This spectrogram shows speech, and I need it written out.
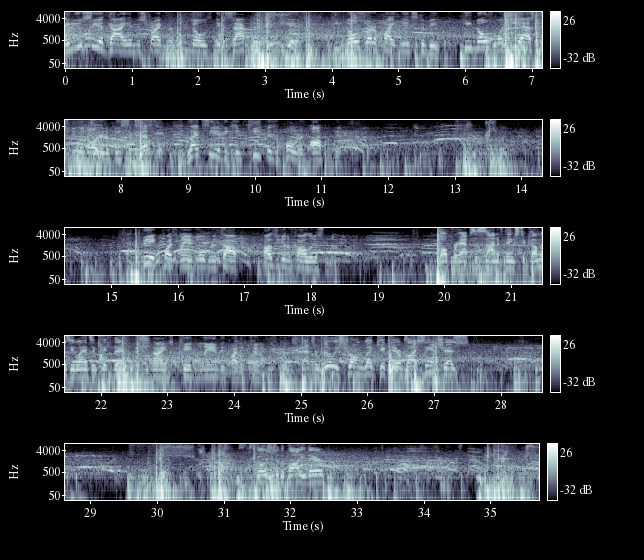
And you see a guy in the striker who knows exactly who he is. He knows where the fight needs to be. He knows what he has to do in order to be successful. Let's see if he can keep his opponent off of him. Big punch lands over the top. How's he gonna follow this one up? Well, perhaps a sign of things to come as he lands a kick there. Nice kick landed by this gentleman. That's a really strong leg kick there by Sanchez. goes to the body there.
